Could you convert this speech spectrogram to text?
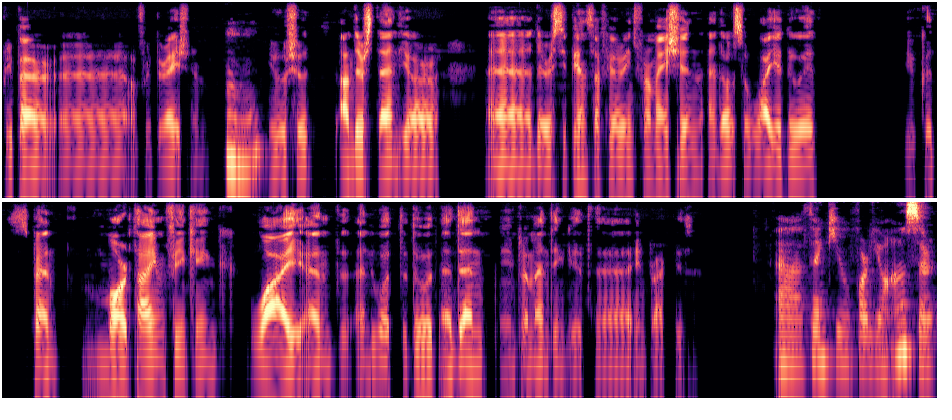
prepare uh, of preparation. Mm-hmm. You should understand your uh, the recipients of your information and also why you do it. You could spend more time thinking why and and what to do and then implementing it in practice. Uh, thank you for your answer.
